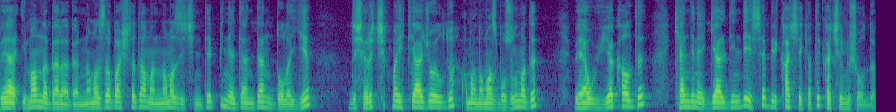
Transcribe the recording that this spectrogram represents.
veya imamla beraber namaza başladı ama namaz içinde bir nedenden dolayı dışarı çıkma ihtiyacı oldu ama namaz bozulmadı veya uyuyakaldı. Kendine geldiğinde ise birkaç rekatı kaçırmış oldu.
